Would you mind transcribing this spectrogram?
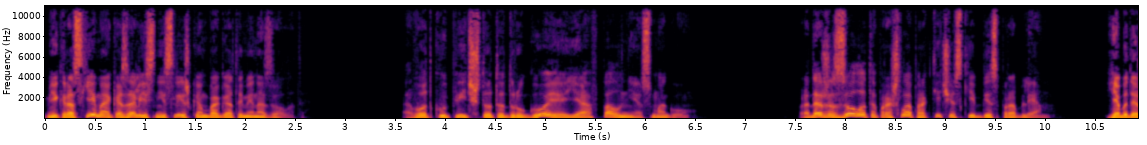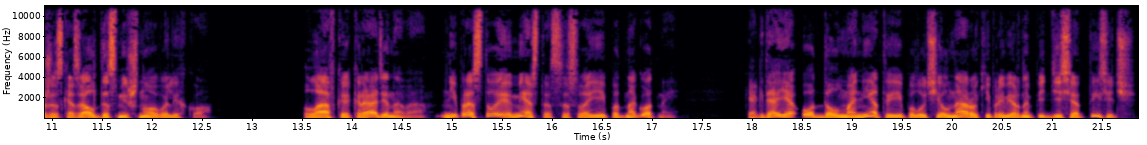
Микросхемы оказались не слишком богатыми на золото. А вот купить что-то другое я вполне смогу. Продажа золота прошла практически без проблем. Я бы даже сказал, до смешного легко. Лавка краденого — непростое место со своей подноготной — когда я отдал монеты и получил на руки примерно 50 тысяч,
